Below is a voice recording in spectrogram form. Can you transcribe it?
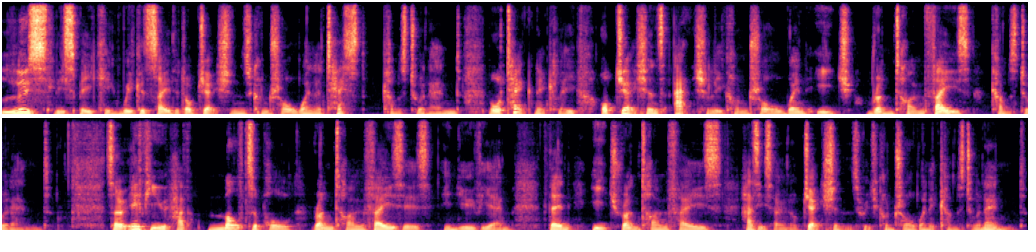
loosely speaking, we could say that objections control when a test comes to an end. More technically, objections actually control when each runtime phase comes to an end. So, if you have multiple runtime phases in UVM, then each runtime phase has its own objections, which control when it comes to an end.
